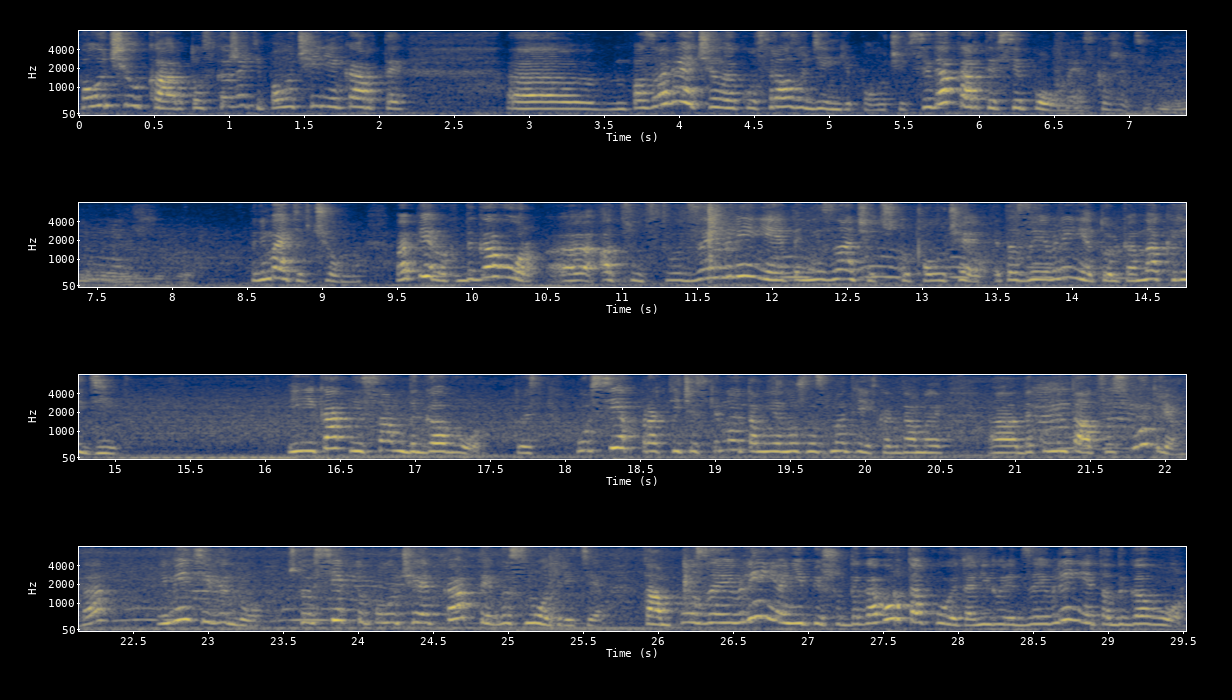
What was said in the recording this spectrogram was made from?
получил карту. Скажите, получение карты э, позволяет человеку сразу деньги получить? Всегда карты все полные, скажите. Понимаете, в чем? Во-первых, договор э, отсутствует. Заявление это не значит, что получает. Это заявление только на кредит. И никак не сам договор. То есть у всех практически, ну это мне нужно смотреть, когда мы э, документацию смотрим, да, имейте в виду, что все, кто получает карты, вы смотрите, там по заявлению они пишут договор такой-то, они говорят, заявление это договор.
